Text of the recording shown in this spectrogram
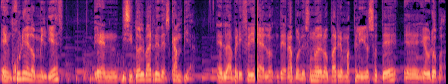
En junio de 2010, en- visitó el barrio de Scampia, en la periferia de, de Nápoles, uno de los barrios más peligrosos de eh, Europa.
